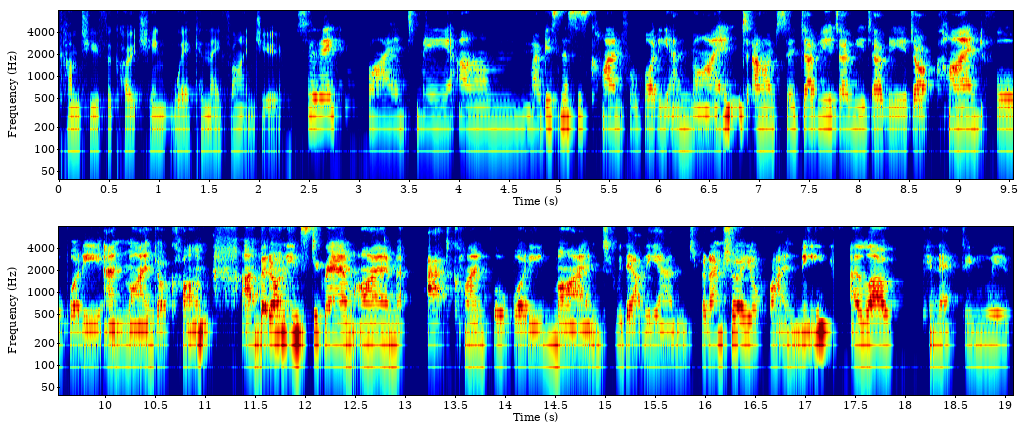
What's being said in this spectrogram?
come to you for coaching, where can they find you? So they can find me. Um, my business is Kindful Body and Mind. Um, so www.kindfulbodyandmind.com. Um, but on Instagram, I'm at Kindful Body Mind without the end. But I'm sure you'll find me. I love connecting with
